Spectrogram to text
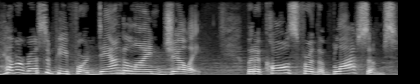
have a recipe for dandelion jelly, but it calls for the blossoms.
